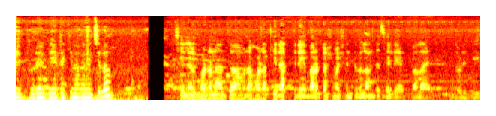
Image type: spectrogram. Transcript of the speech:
এই দূরের বিয়েটা কীভাবে হয়েছিল? ছেলের ঘটনা তো আমরা হঠাৎই রাত্রে বারোটার সময় শুনতে পেলাম যে ছেলে গলায় দড়ি দিয়ে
